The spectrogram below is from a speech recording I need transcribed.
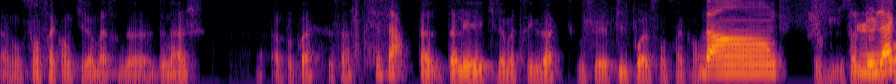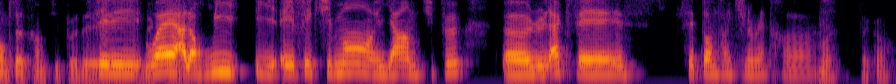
Euh, donc, 150 km de, de nage, à peu près, c'est ça? C'est ça. Tu as, les kilomètres exacts ou c'est pile poil 150 Ben, Ça, le ça lac, peut-être un petit peu des. les... des Ouais, alors oui, effectivement, il y a un petit peu. euh, le lac fait 75 km. D'accord.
